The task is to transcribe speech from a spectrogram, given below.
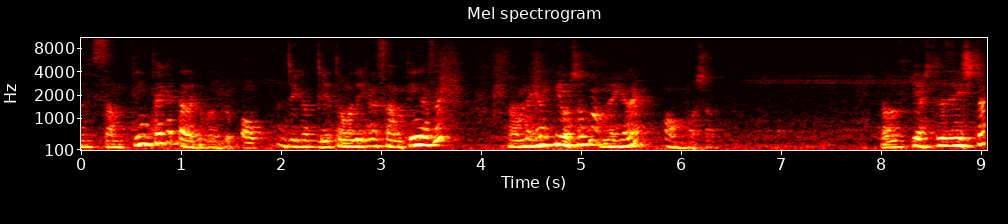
যদি সামথিং থাকে, তার আগে বসবে অফ যেখানে যেহেতু আমাদের এখানে সামথিং আছে, তো আমরা এখানে কি বসাবো? আমরা এখানে অফ বসাবো। তাহলে কি আসছে জিনিসটা?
